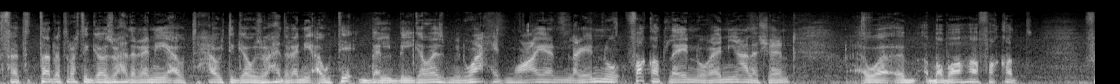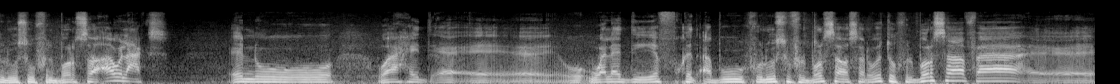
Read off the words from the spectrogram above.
فتضطر تروح تتجوز واحد غني أو تحاول تتجوز واحد غني أو تقبل بالجواز من واحد معين لأنه فقط لأنه غني علشان باباها فقد فلوسه في البورصة أو العكس إنه واحد آه، آه، ولد يفقد أبوه فلوسه في البورصة وثروته في البورصة ف آه،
